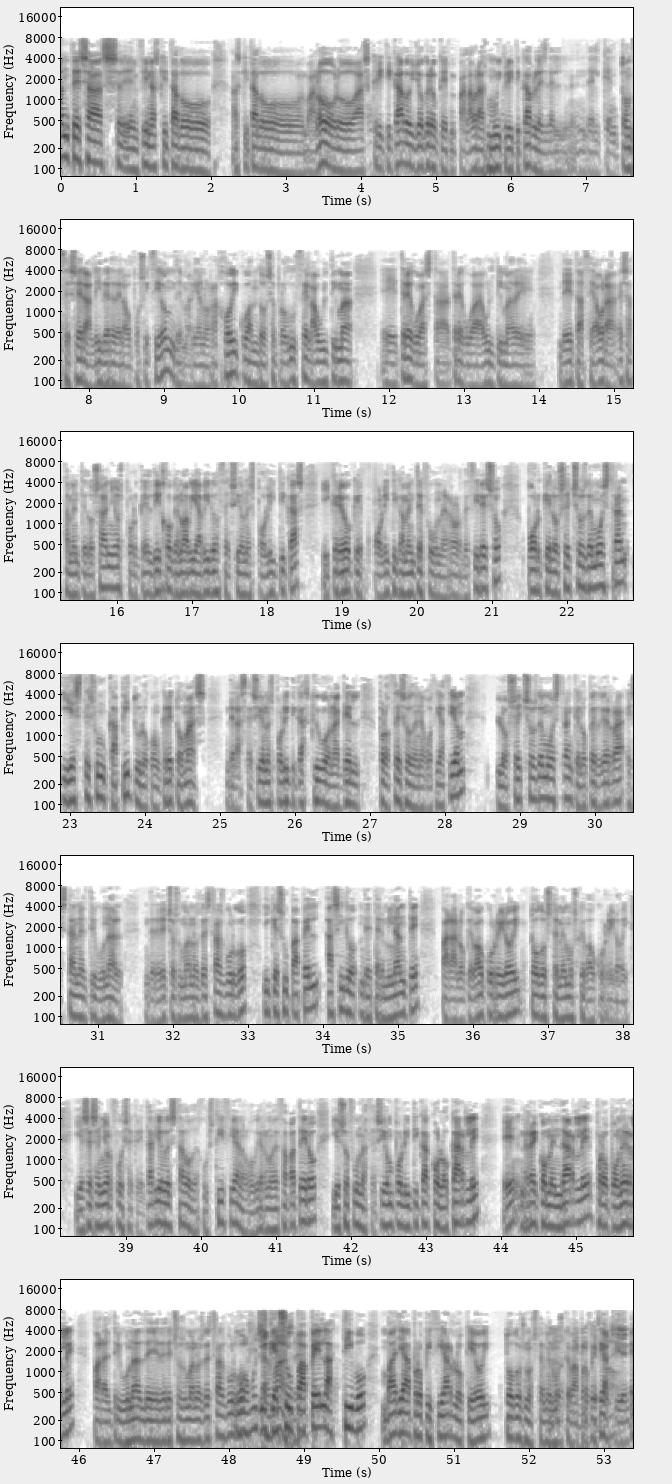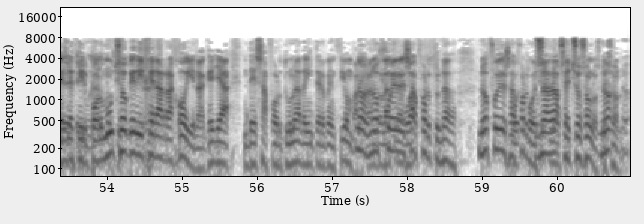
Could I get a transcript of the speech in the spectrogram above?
Antes has, en fin, has quitado, has quitado valor o has criticado, y yo creo que palabras muy criticables del, que entonces era líder de la oposición, de Mariano Rajoy, cuando se produce la última eh, tregua, esta tregua última de, de, ETA hace ahora exactamente dos años, porque él dijo que no había habido cesiones políticas y creo que políticamente fue un error decir eso, porque los hechos demuestran, y este es un capítulo concreto más de las cesiones políticas que hubo en aquel proceso de negociación, los hechos demuestran que López Guerra está en el Tribunal de Derechos Humanos de Estrasburgo y que su papel ha sido determinante para lo que va a ocurrir hoy, todos tememos que va a ocurrir hoy. Y ese señor fue secretario de Estado de Justicia en el gobierno de Zapatero y eso fue una cesión política colocarle, eh, recomendarle, proponerle para el Tribunal de Derechos Humanos de Estrasburgo y que su ¿eh? papel activo vaya a propiciar lo que hoy todos nos tememos que va a propiciar. Es decir, por mucho que dijera Rajoy en aquella desafortunada intervención... No, no fue desafortunada. No fue pues, pues desafortunada. los hechos son los que son.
